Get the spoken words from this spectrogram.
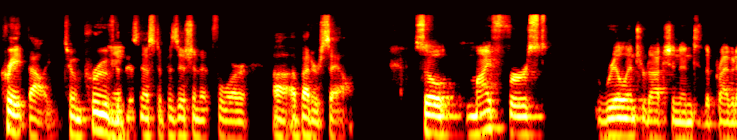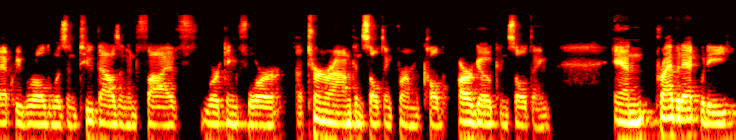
create value to improve yeah. the business to position it for uh, a better sale? So my first real introduction into the private equity world was in 2005 working for a turnaround consulting firm called argo consulting. And private equity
